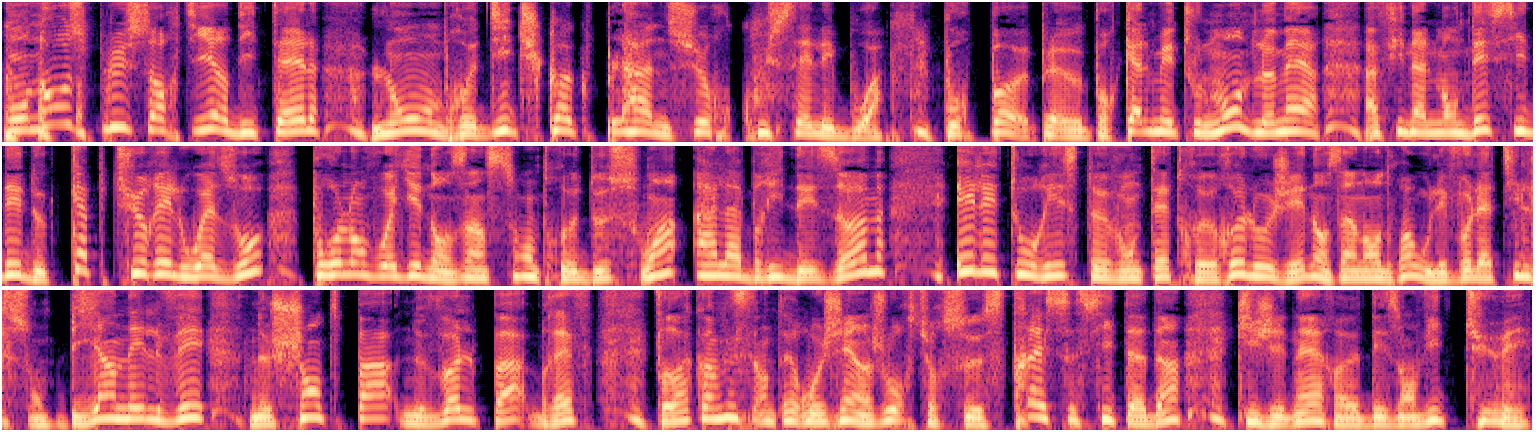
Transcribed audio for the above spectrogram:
On n'ose plus sortir, dit-elle. L'ombre d'Hitchcock plane sur Cousset les bois. Pour, euh, pour calmer tout le monde, le maire a finalement décidé de capturer l'oiseau pour l'envoyer dans un centre de soins à l'abri des hommes. Et les touristes vont être relogés dans un un endroit où les volatiles sont bien élevés, ne chantent pas, ne volent pas. Bref, il faudra quand même s'interroger un jour sur ce stress citadin qui génère euh, des envies de tuer.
